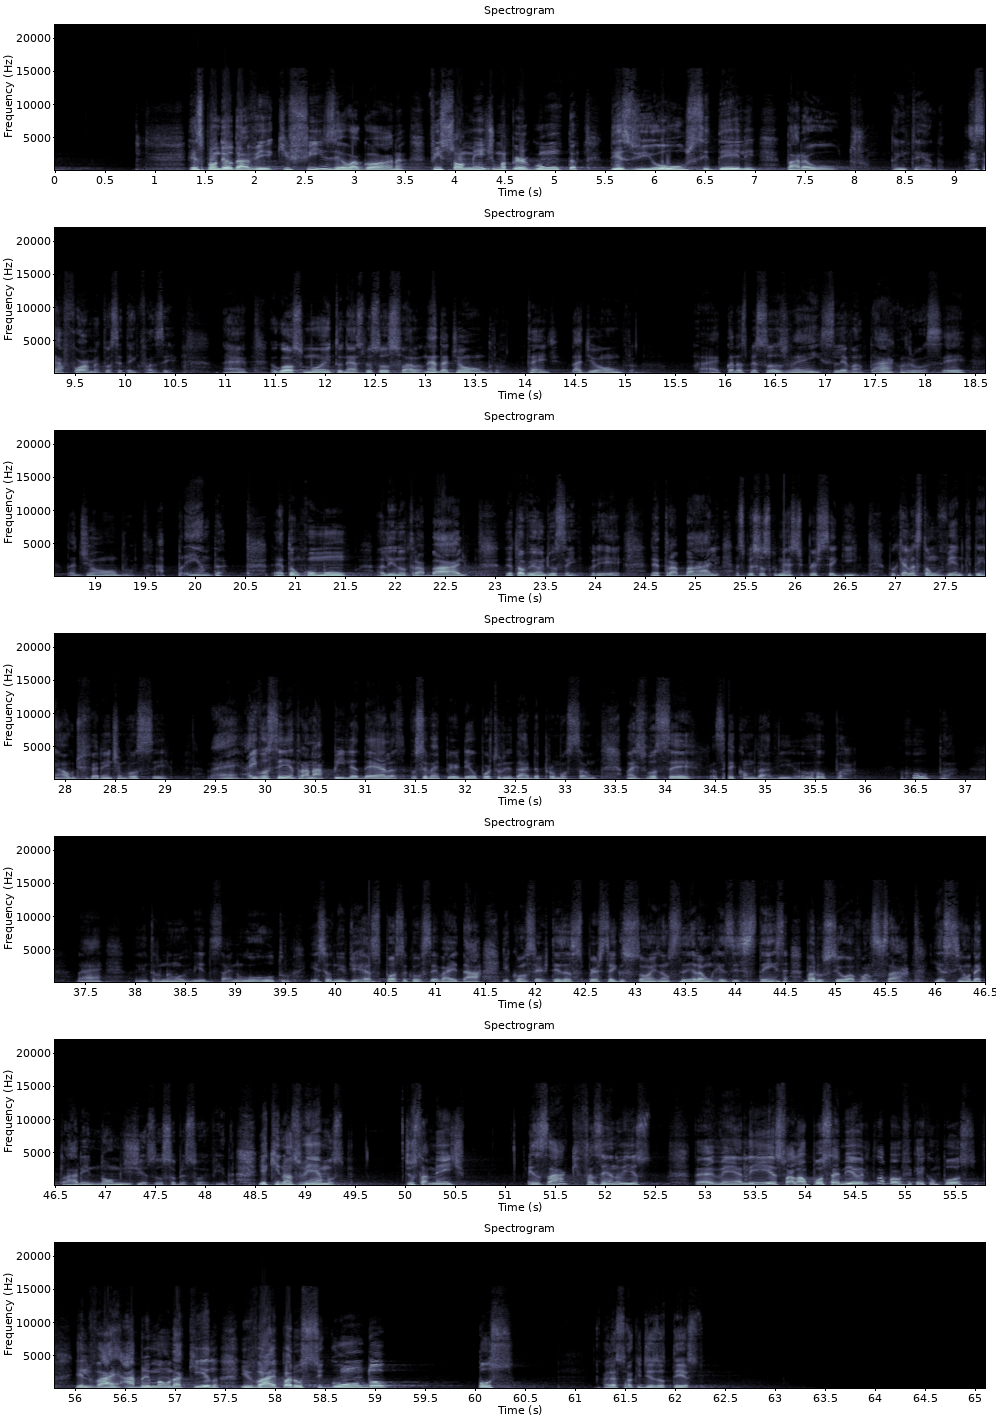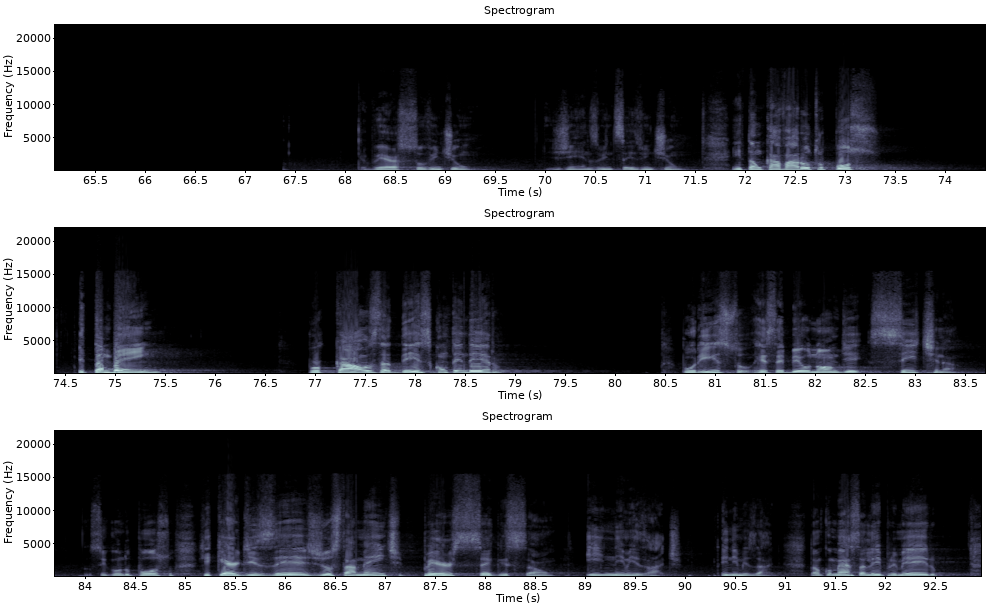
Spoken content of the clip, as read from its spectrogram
Respondeu Davi: Que fiz eu agora? Fiz somente uma pergunta. Desviou-se dele para outro. Então entenda, essa é a forma que você tem que fazer. Né? Eu gosto muito, né? As pessoas falam, né? Dá de ombro, entende? Dá de ombro. Quando as pessoas vêm se levantar contra você, dá de ombro, aprenda. É tão comum ali no trabalho, né, talvez onde você empre, né, trabalhe, as pessoas começam a te perseguir, porque elas estão vendo que tem algo diferente em você. Né? Aí você entrar na pilha delas, você vai perder a oportunidade da promoção. Mas se você, você como Davi, opa, opa, né? Entra num ouvido, sai no outro. Esse é o nível de resposta que você vai dar. E com certeza as perseguições não serão resistência para o seu avançar. E assim eu declaro em nome de Jesus sobre a sua vida. E aqui nós vemos, justamente, Isaac fazendo isso. É, vem ali, eles falam, ah, o poço é meu. Ele, tá bom, fiquei com o poço. Ele vai, abre mão daquilo e vai para o segundo poço. Olha só o que diz o texto. Verso 21. Gênesis 26, 21. Então cavaram outro poço. E também, por causa desse, contenderam. Por isso recebeu o nome de Sitna, o segundo poço, que quer dizer justamente perseguição, inimizade. Inimizade. Então começa ali primeiro,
